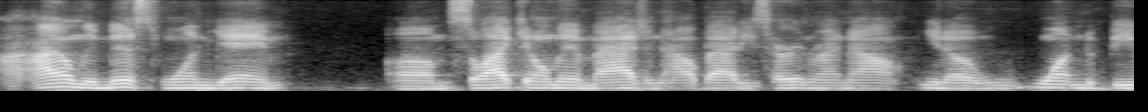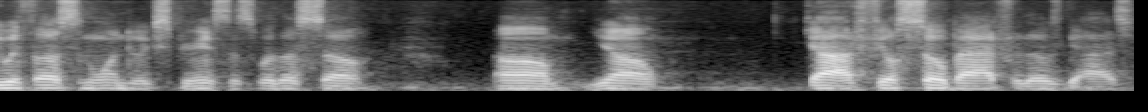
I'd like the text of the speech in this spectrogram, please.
I, I only missed one game. Um, so I can only imagine how bad he's hurting right now, you know, wanting to be with us and wanting to experience this with us. So, um, you know, God, feel so bad for those guys.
